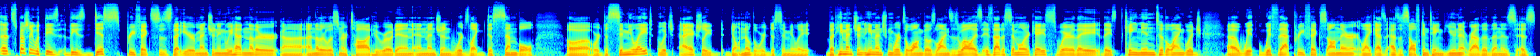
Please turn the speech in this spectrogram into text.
especially with these these dis prefixes that you're mentioning, we had another uh, another listener, Todd, who wrote in and mentioned words like dissemble uh, or dissimulate, which I actually don't know the word dissimulate. But he mentioned he mentioned words along those lines as well. Is is that a similar case where they, they came into the language uh, with with that prefix on there, like as as a self contained unit rather than as as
